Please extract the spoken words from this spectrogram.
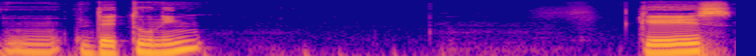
un, detuning, que es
